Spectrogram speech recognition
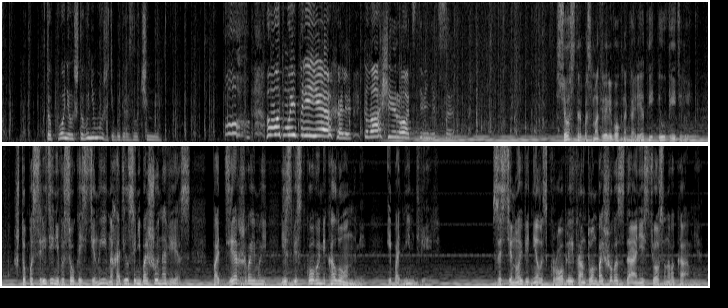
кто понял, что вы не можете быть разлучены. О, вот мы и приехали к вашей родственнице. Сестры посмотрели в окна кареты и увидели, что посредине высокой стены находился небольшой навес, поддерживаемый известковыми колоннами, и под ним дверь. За стеной виднелась кровля и фронтон большого здания из тесаного камня.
